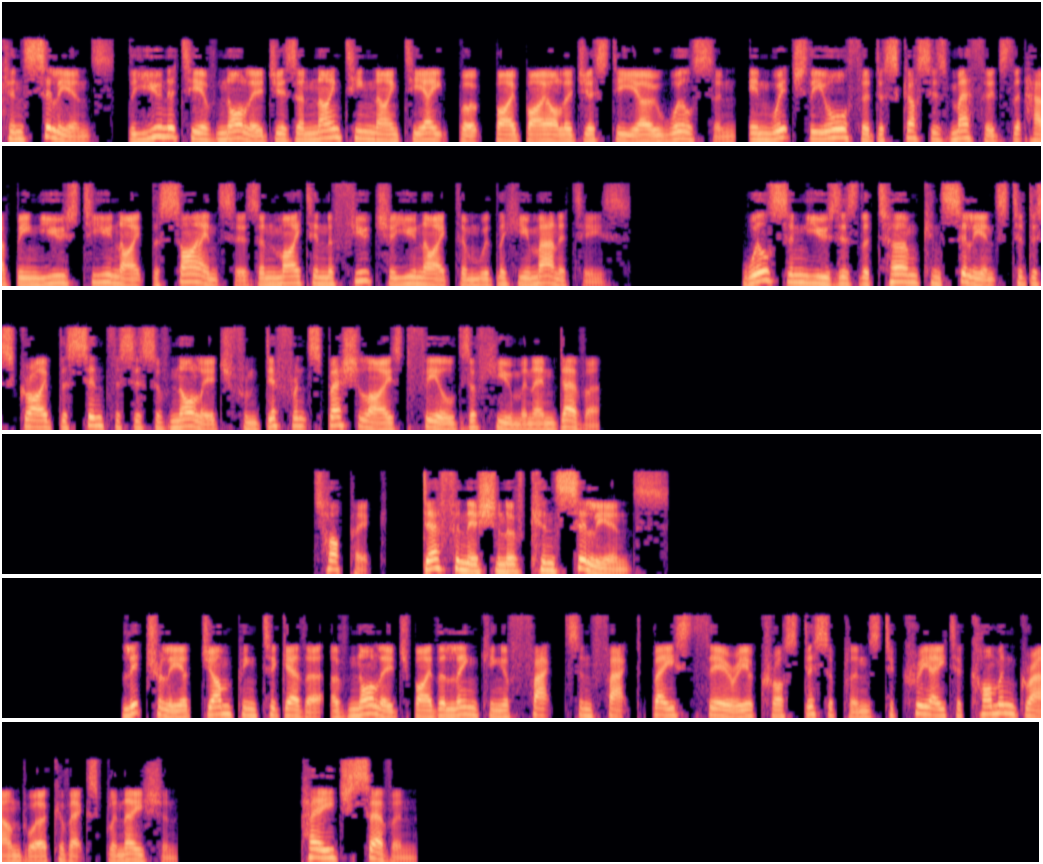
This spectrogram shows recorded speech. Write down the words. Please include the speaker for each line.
Speaker 1: Consilience, The Unity of Knowledge is a 1998 book by biologist E. O. Wilson, in which the author discusses methods that have been used to unite the sciences and might in the future unite them with the humanities. Wilson uses the term consilience to describe the synthesis of knowledge from different specialized fields of human endeavor. Definition of consilience. Literally a jumping together of knowledge by the linking of facts and fact-based theory across disciplines to create a common groundwork of explanation. Page 7.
